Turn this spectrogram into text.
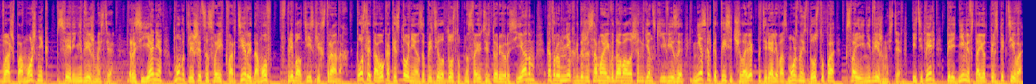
ваш помощник в сфере недвижимости. Россияне могут лишиться своих квартир и домов в прибалтийских странах. После того, как Эстония запретила доступ на свою территорию россиянам, которым некогда же сама и выдавала шенгенские визы, несколько тысяч человек потеряли возможность доступа к своей недвижимости. И теперь перед ними встает перспектива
